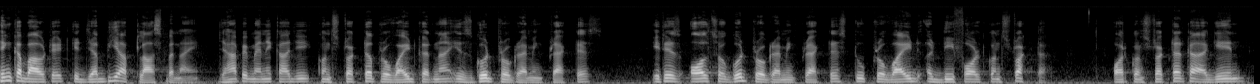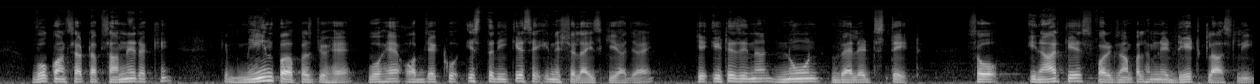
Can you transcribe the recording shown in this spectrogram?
think about it कि जब भी आप क्लास बनाएँ जहाँ पे मैंने कहा जी constructor प्रोवाइड करना is good programming practice, it is also good programming practice to provide a default constructor और constructor का again वो concept आप सामने रखें कि मेन पर्पस जो है, वो है ऑब्जेक्ट को इस तरीके से इनिशलाइज किया जाए कि it is in a known valid state so in our case for example हमने डेट क्लास ली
